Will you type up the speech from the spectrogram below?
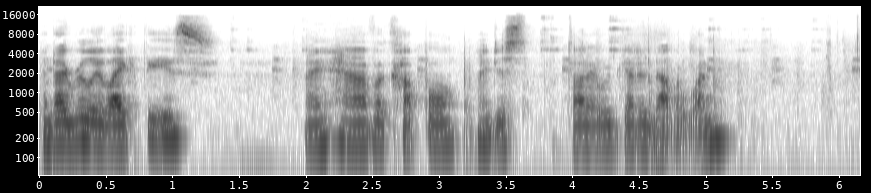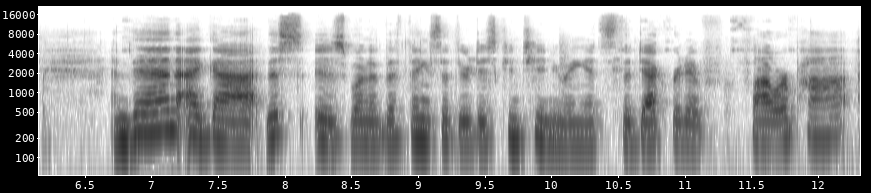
And I really like these. I have a couple. I just thought I would get another one. And then I got, this is one of the things that they're discontinuing. It's the decorative flower pot.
